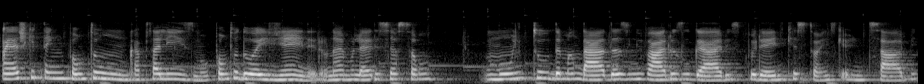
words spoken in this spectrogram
eu acho que tem ponto 1, um, capitalismo, ponto 2, gênero, né? Mulheres já são muito demandadas em vários lugares por N questões que a gente sabe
